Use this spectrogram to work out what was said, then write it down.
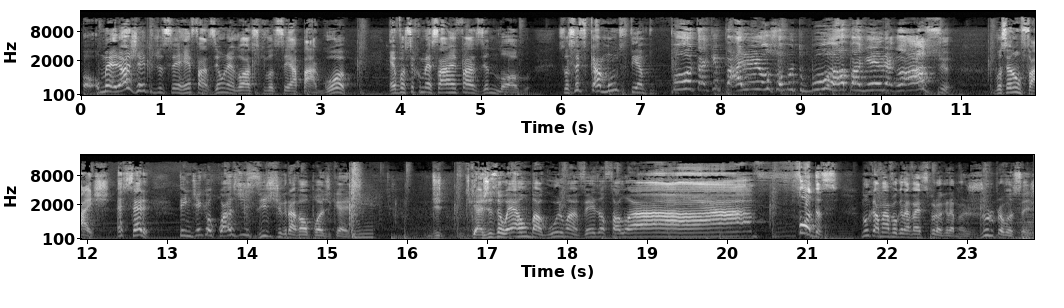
O melhor jeito de você refazer um negócio que você apagou é você começar refazendo logo. Se você ficar muito tempo, puta que pariu, eu sou muito burro, eu apaguei o negócio. Você não faz. É sério. Tem dia que eu quase desisto de gravar o podcast. De, de, às vezes eu erro um bagulho uma vez, eu falo, ah, foda-se. Nunca mais vou gravar esse programa, juro pra vocês.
